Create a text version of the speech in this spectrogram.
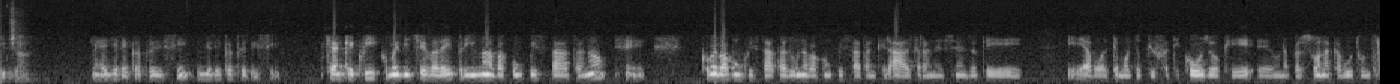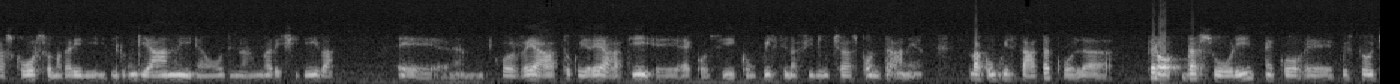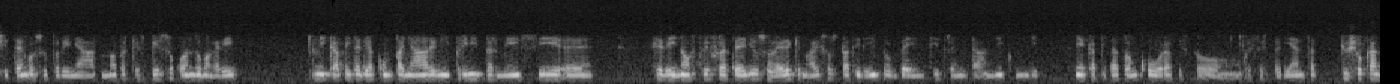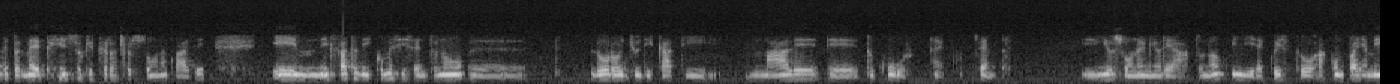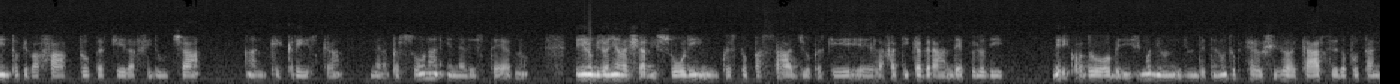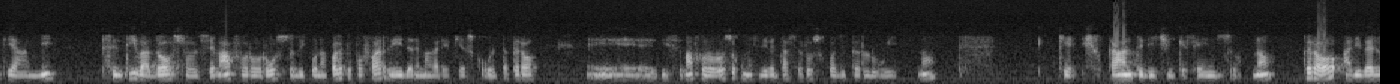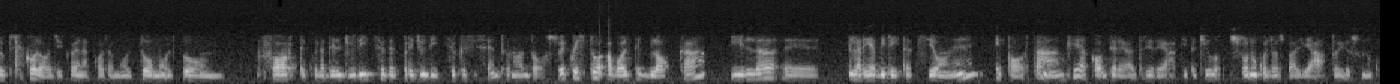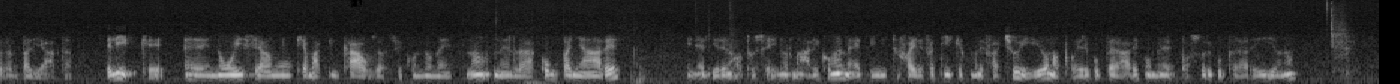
Eh, direi proprio di sì, direi proprio di sì. Che anche qui, come diceva lei prima, va conquistata, no? come va conquistata l'una va conquistata anche l'altra, nel senso che è a volte molto più faticoso che eh, una persona che ha avuto un trascorso magari di, di lunghi anni eh, o di una lunga recidiva eh, col reato, con i reati, eh, ecco, si conquisti una fiducia spontanea. Va conquistata col, però da soli, ecco, eh, questo ci tengo a sottolinearlo, no? perché spesso quando magari mi capita di accompagnare nei primi permessi eh, dei nostri fratelli o sorelle che magari sono stati dentro 20-30 anni, quindi mi è capitato ancora questo, questa esperienza più scioccante per me, penso che per la persona quasi, e mm, il fatto di come si sentono eh, loro giudicati male e to cure, ecco, sempre io sono il mio reato, no? quindi è questo accompagnamento che va fatto perché la fiducia anche cresca nella persona e nell'esterno. Quindi non bisogna lasciarli soli in questo passaggio perché eh, la fatica grande è quello di, mi ricordo benissimo di un, di un detenuto che era uscito dal carcere dopo tanti anni, sentiva addosso il semaforo rosso, dico una cosa che può far ridere magari a chi ascolta, però eh, il semaforo rosso come se diventasse rosso quasi per lui, no? Che è scioccante, dici in che senso, no? Però a livello psicologico è una cosa molto, molto mm, forte, quella del giudizio e del pregiudizio che si sentono addosso e questo a volte blocca il, eh, la riabilitazione e porta anche a compiere altri reati, perché io sono quello sbagliato, io sono quella sbagliata. È lì che eh, noi siamo chiamati in causa, secondo me, no? nell'accompagnare e nel dire no, tu sei normale come me, quindi tu fai le fatiche come le faccio io, ma puoi recuperare come posso recuperare io. No?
